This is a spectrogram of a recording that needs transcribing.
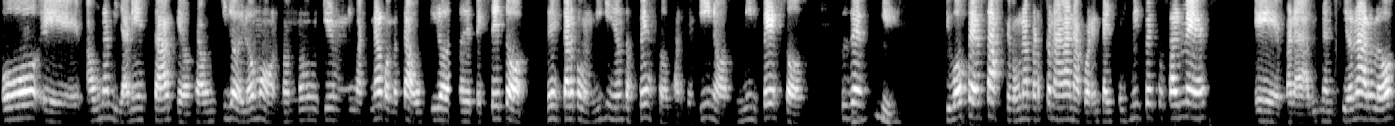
o eh, a una milanesa, que, o sea, un kilo de lomo, no, no me quiero imaginar cuando está, un kilo de peseto debe estar como 1.500 pesos argentinos, 1.000 pesos. Entonces, si vos pensás que una persona gana 46 mil pesos al mes, eh, para dimensionarlo,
